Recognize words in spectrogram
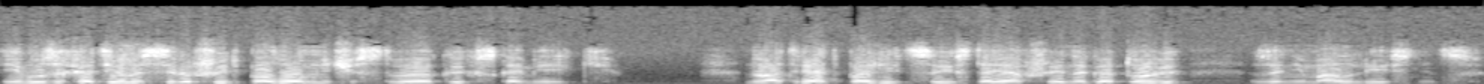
Ему захотелось совершить паломничество к их скамейке, но отряд полиции, стоявший на готове, занимал лестницу.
